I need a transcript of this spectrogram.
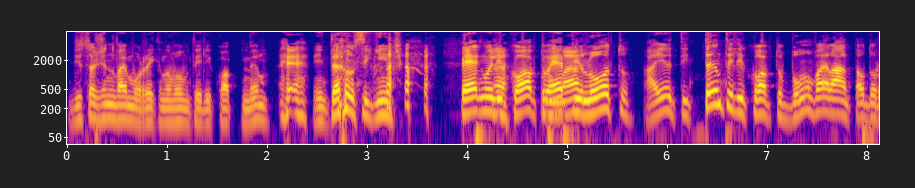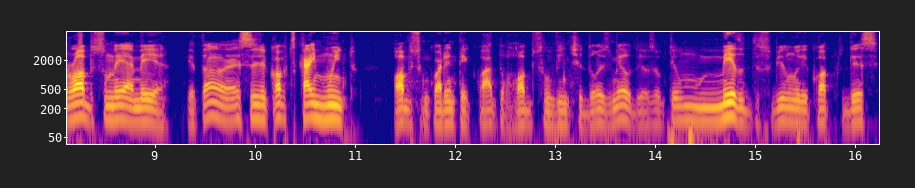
Disso a gente não vai morrer, que não vamos ter helicóptero mesmo. É. Então é o seguinte, pega um helicóptero, no é mar. piloto, aí tem tanto helicóptero bom, vai lá, tal do Robson 66. Então, esses helicópteros caem muito. Robson 44, Robson 22, meu Deus, eu tenho medo de subir num helicóptero desse.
